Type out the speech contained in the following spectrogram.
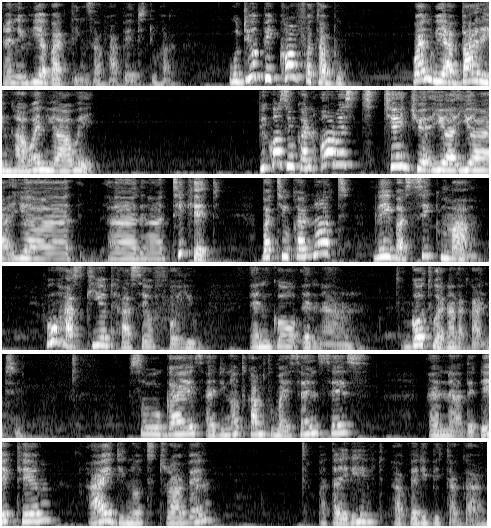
and you hear bad things have happened to her? Would you be comfortable when we are burying her when you are away? because you can always change your your your your uh, uh, ticket but you cannot leave a sick mom who has killed herself for you and go and um, go to another country so guys i did not come to my senses and uh, the day came i did not travel but i lived a very bitter girl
